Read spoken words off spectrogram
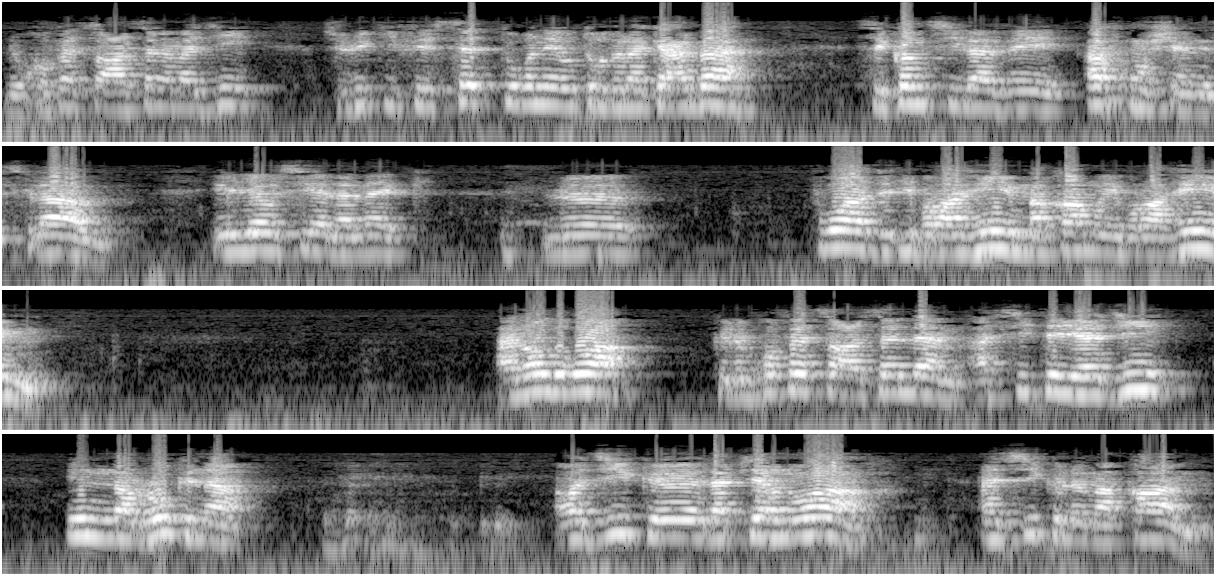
Le prophète sallallahu alayhi wa sallam a dit, celui qui fait sept tournées autour de la Kaaba, c'est comme s'il avait affranchi un esclave. Et il y a aussi à la Mecque le point de Ibrahim, Maqam Ibrahim, un endroit que le prophète sallam a cité et a dit Inna rukna a dit que la pierre noire ainsi que le maqam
